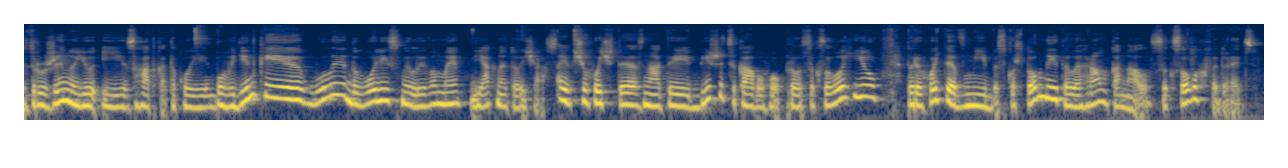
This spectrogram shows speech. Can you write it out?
з дружиною і згадка такої поведінки були доволі сміливими як на той час. А якщо хочете знати більше цікавого про сексологію, переходьте в мій безкоштовний телеграм-канал Сексолог Федорець.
